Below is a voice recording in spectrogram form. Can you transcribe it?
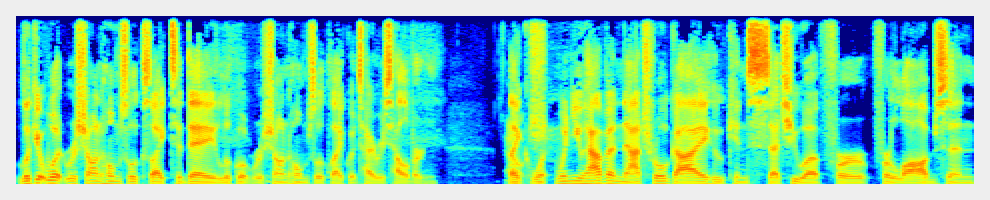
Look at what Richaun Holmes looks like today. Look what Richaun Holmes looked like with Tyrese Halliburton. Like when, when you have a natural guy who can set you up for for lobs and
